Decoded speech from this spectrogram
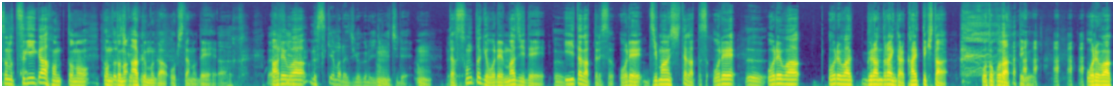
その次が本当の 本当の悪夢が起きたのであれは地獄の入り口で。うん。だからその時俺マジでうん。言いたかったです。俺自慢したかったです。俺うん。俺は俺はグランドラインから帰ってきた男だっていう。俺は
